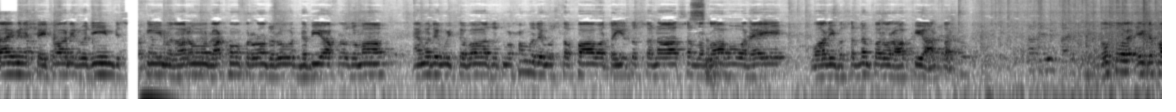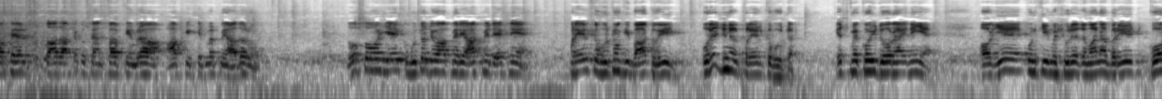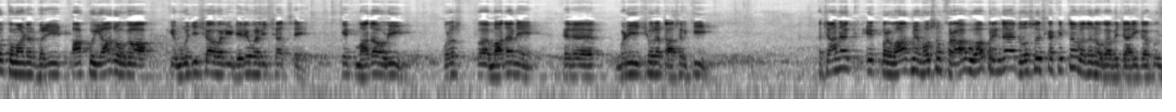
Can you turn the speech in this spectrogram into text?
शैतवानरजीम जिसकी हज़ारों लाखों करोड़ों दरूद नबी आखरजमा अहमद मुशतबा मोहम्मद मुस्तफ़ा व तयसना सल्लल्लाहु अलैहि वसल्लम पर और आपकी हाल पर दोस्तों एक दफ़ा फिर उस्ताद आशिक हुसैन साहब कैमरा आपकी खिदमत में हाजिर हूँ दोस्तों ये कबूतर जो आप मेरे हाथ में देख रहे हैं परेल कबूतरों की बात हुई ओरिजिनल परेल कबूतर इसमें कोई दो राय नहीं है। और ये उनकी मशहूर जमाना बरीड कोर कमांडर बरीड आपको याद होगा कि मोजी शाह वाली डेरे वाली छत से एक मादा उड़ी और उस मादा ने फिर बड़ी शोहरत हासिल की। अचानक एक परवाज में मौसम खराब हुआ परिंदा है दोस्तों इसका कितना वज़न होगा बेचारी का? कोई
